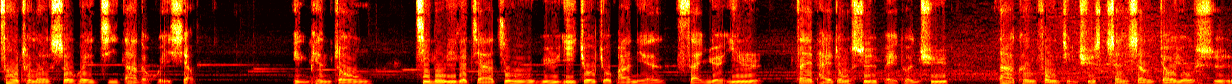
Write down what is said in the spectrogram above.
造成了社会极大的回响。影片中记录一个家族于一九九八年三月一日，在台中市北屯区大坑风景区山上郊游时，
